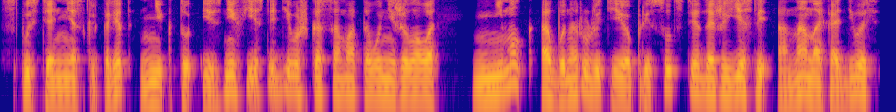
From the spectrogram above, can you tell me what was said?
Спустя несколько лет никто из них, если девушка сама того не желала, не мог обнаружить ее присутствие, даже если она находилась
